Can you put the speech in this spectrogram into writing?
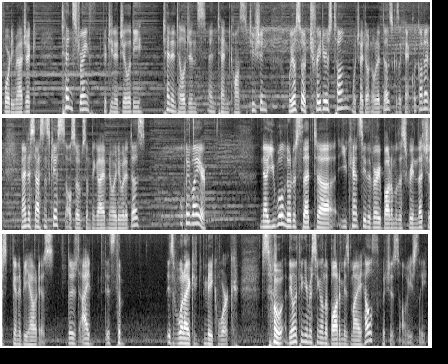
40 magic, 10 strength, 15 agility, 10 intelligence, and 10 constitution. We also have Traitor's Tongue, which I don't know what it does because I can't click on it, and Assassin's Kiss, also something I have no idea what it does. We'll play by ear. Now you will notice that uh, you can't see the very bottom of the screen. That's just going to be how it is. There's I. It's the. It's what I could make work. So the only thing you're missing on the bottom is my health, which is obviously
